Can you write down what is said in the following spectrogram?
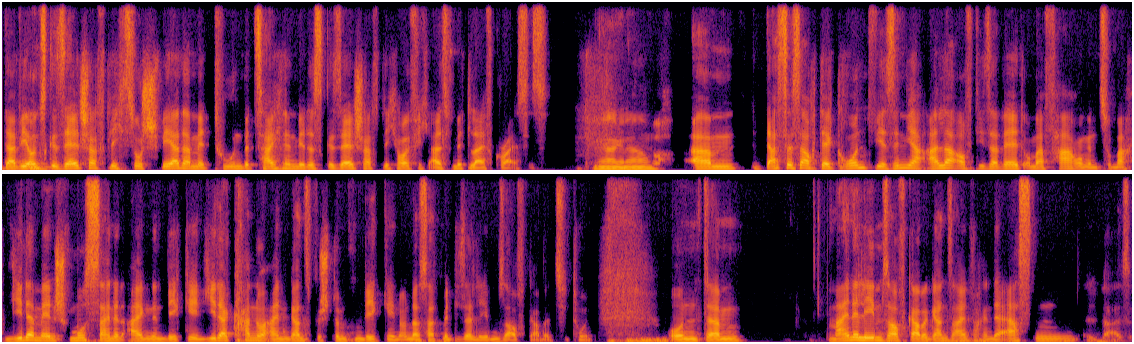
Da wir uns mhm. gesellschaftlich so schwer damit tun, bezeichnen wir das gesellschaftlich häufig als Midlife Crisis. Ja, genau. Ähm, das ist auch der Grund, wir sind ja alle auf dieser Welt, um Erfahrungen zu machen. Jeder Mensch muss seinen eigenen Weg gehen. Jeder kann nur einen ganz bestimmten Weg gehen und das hat mit dieser Lebensaufgabe zu tun. Und ähm, meine Lebensaufgabe ganz einfach in der ersten, also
